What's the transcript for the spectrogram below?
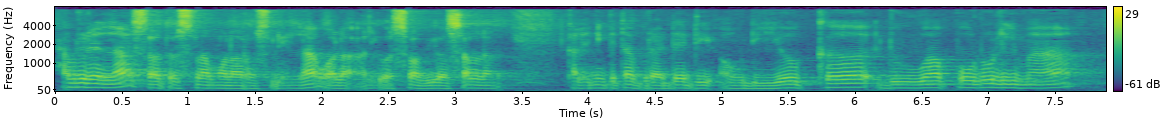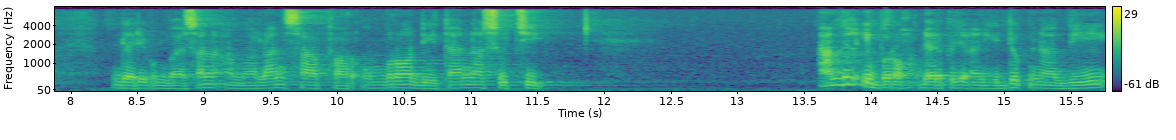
Alhamdulillah, salatu wassalamu ala rasulillah wa ala alihi wasallam. Kali ini kita berada di audio ke-25 dari pembahasan amalan safar umroh di Tanah Suci. Ambil ibrah dari perjalanan hidup Nabi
